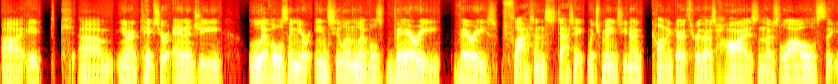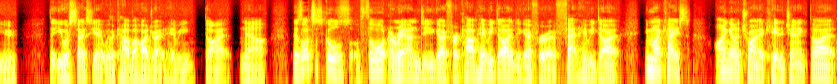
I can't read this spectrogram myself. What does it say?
Uh, it um, you know keeps your energy levels and your insulin levels very very flat and static, which means you don't kind of go through those highs and those lulls that you that you associate with a carbohydrate heavy diet. Now, there's lots of schools of thought around do you go for a carb heavy diet, do you go for a fat heavy diet? In my case, I'm going to try a ketogenic diet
